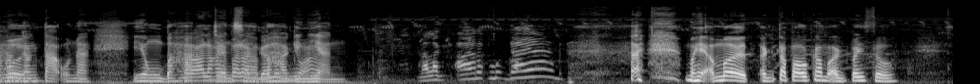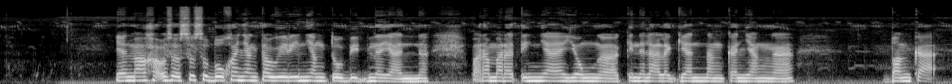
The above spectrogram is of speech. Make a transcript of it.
hanggang tao na yung baha dyan sa bahaging ah. yan. Nalag-anak mo gaya. May amat, agtapaw ka maagpaiso. Yan mga kauso, susubukan niyang tawirin yung tubig na yan para marating niya yung ah, kinalalagyan ng kanyang ah, bangka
